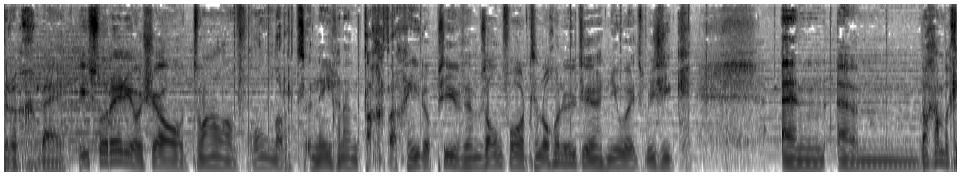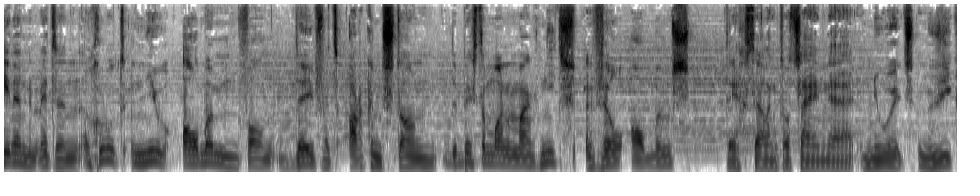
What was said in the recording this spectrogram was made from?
Terug bij Peaceful Radio Show 1289 hier op CFM Zandvoort. Nog een uurtje New Age muziek. En um, we gaan beginnen met een gloednieuw album van David Arkenstone. De beste man maakt niet veel albums, tegenstelling tot zijn uh, New Age muziek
